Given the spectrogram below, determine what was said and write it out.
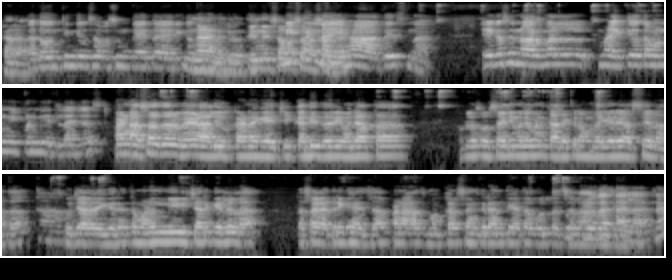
खरा. का दोन तीन दिवसापासून काय तयारी करून नाही, ठेवली नाही, होती? तीन मी दिवसापासून पण असं नाही नाही. हा तेच ना. एक असं नॉर्मल माहिती होता म्हणून मी पण घेतला जस्ट पण असं जर वेळ आली उखाणा घ्यायची कधीतरी म्हणजे आता आपल्या सोसायटीमध्ये पण कार्यक्रम वगैरे असेल आता पूजा वगैरे तर म्हणून मी विचार केलेला तसा काहीतरी घ्यायचा पण आज मकर संक्रांती आता बोललो चला ना?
